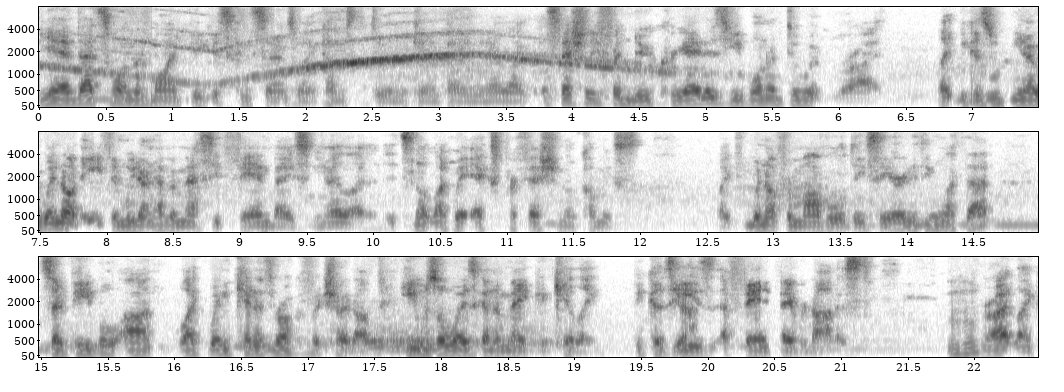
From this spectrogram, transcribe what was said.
Yeah, that's one of my biggest concerns when it comes to doing the campaign. You know, like especially for new creators, you want to do it right. Like because you know we're not Ethan, we don't have a massive fan base. You know, like it's not like we're ex-professional comics. Like we're not from Marvel or DC or anything like that. So people aren't like when Kenneth Rocafort showed up, he was always going to make a killing because Yeah. he's a fan favorite artist, Mhm. right? Like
